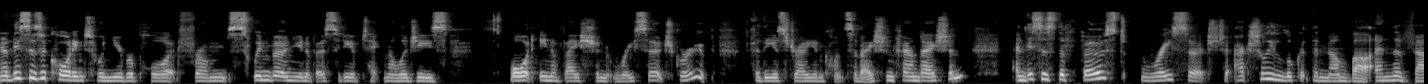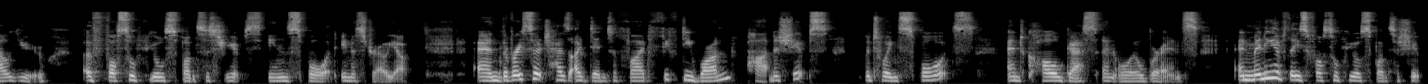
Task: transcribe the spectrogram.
Now, this is according to a new report from Swinburne University of Technology's Sport Innovation Research Group for the Australian Conservation Foundation. And this is the first research to actually look at the number and the value of fossil fuel sponsorships in sport in Australia. And the research has identified 51 partnerships between sports and coal, gas, and oil brands. And many of these fossil fuel sponsorship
